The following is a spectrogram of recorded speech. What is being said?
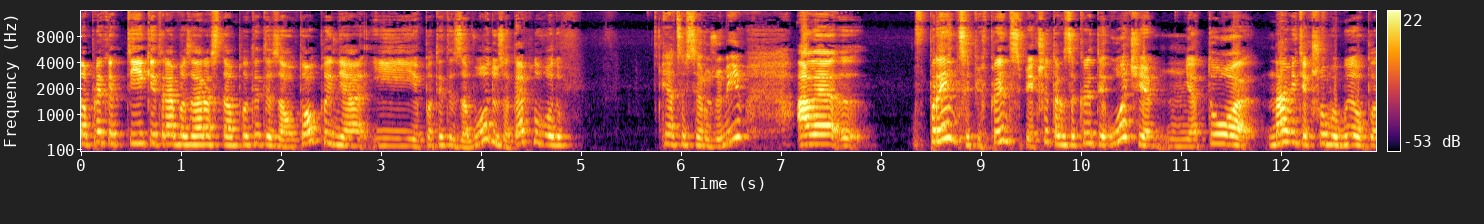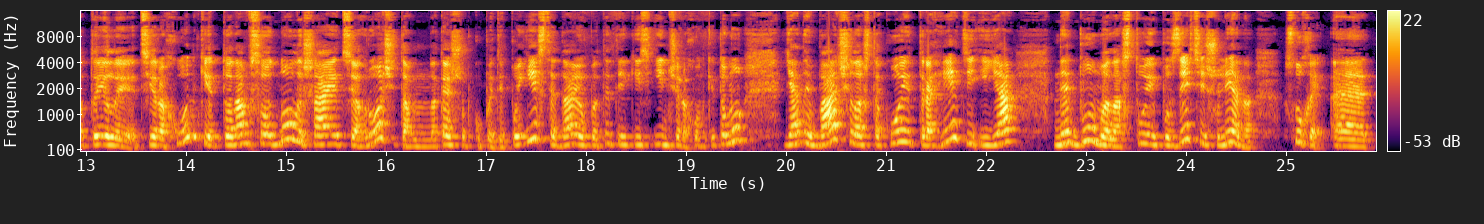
Наприклад, ті, які треба зараз нам платити за отоплення і платити за воду, за теплу воду. Я це все розумію. Але. В принципі, в принципі, якщо так закрити очі, то навіть якщо ми, ми оплатили ці рахунки, то нам все одно лишаються гроші там на те, щоб купити поїсти, да, і оплатити якісь інші рахунки. Тому я не бачила ж такої трагедії, і я не думала з тої позиції, що Лена, слухай. Е,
